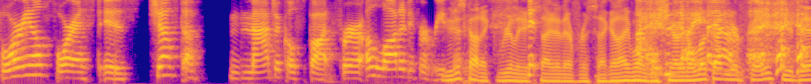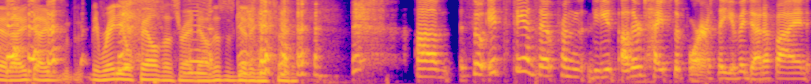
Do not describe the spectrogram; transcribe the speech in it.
boreal forest is just a magical spot for a lot of different reasons. you just got really excited there for a second. I wanted to I- share the I look on your face. You did. I, the radio fails us right now. This is getting excited um, so it stands out from these other types of forests that you've identified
